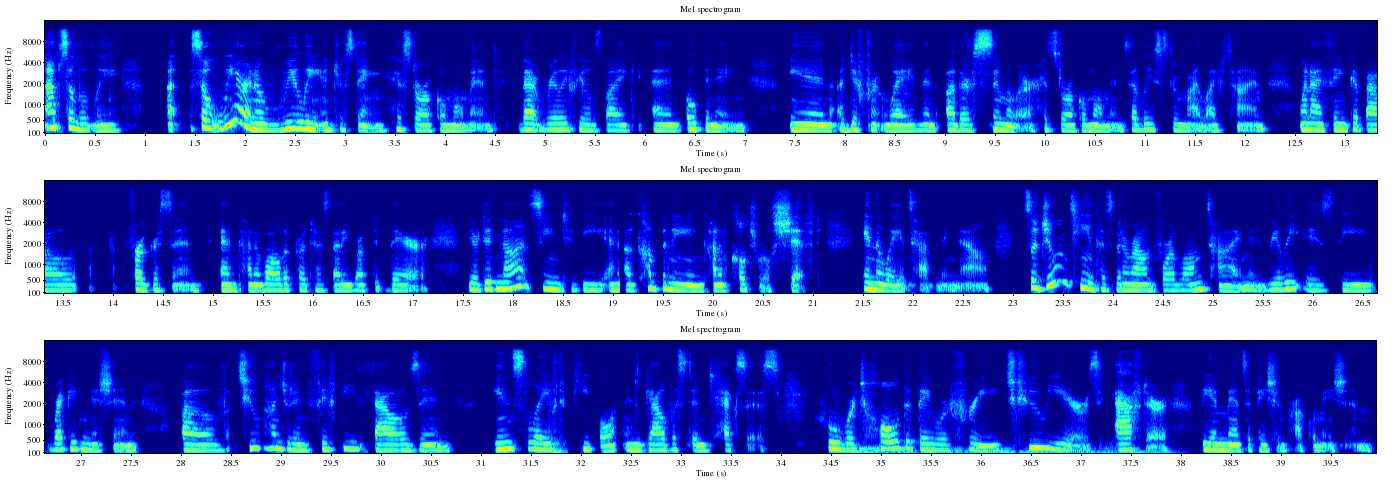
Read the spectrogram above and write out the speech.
Absolutely. Uh, so, we are in a really interesting historical moment that really feels like an opening in a different way than other similar historical moments, at least through my lifetime. When I think about Ferguson and kind of all the protests that erupted there, there did not seem to be an accompanying kind of cultural shift in the way it's happening now. So Juneteenth has been around for a long time. It really is the recognition of 250,000 enslaved people in Galveston, Texas, who were told that they were free two years after the Emancipation Proclamation.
